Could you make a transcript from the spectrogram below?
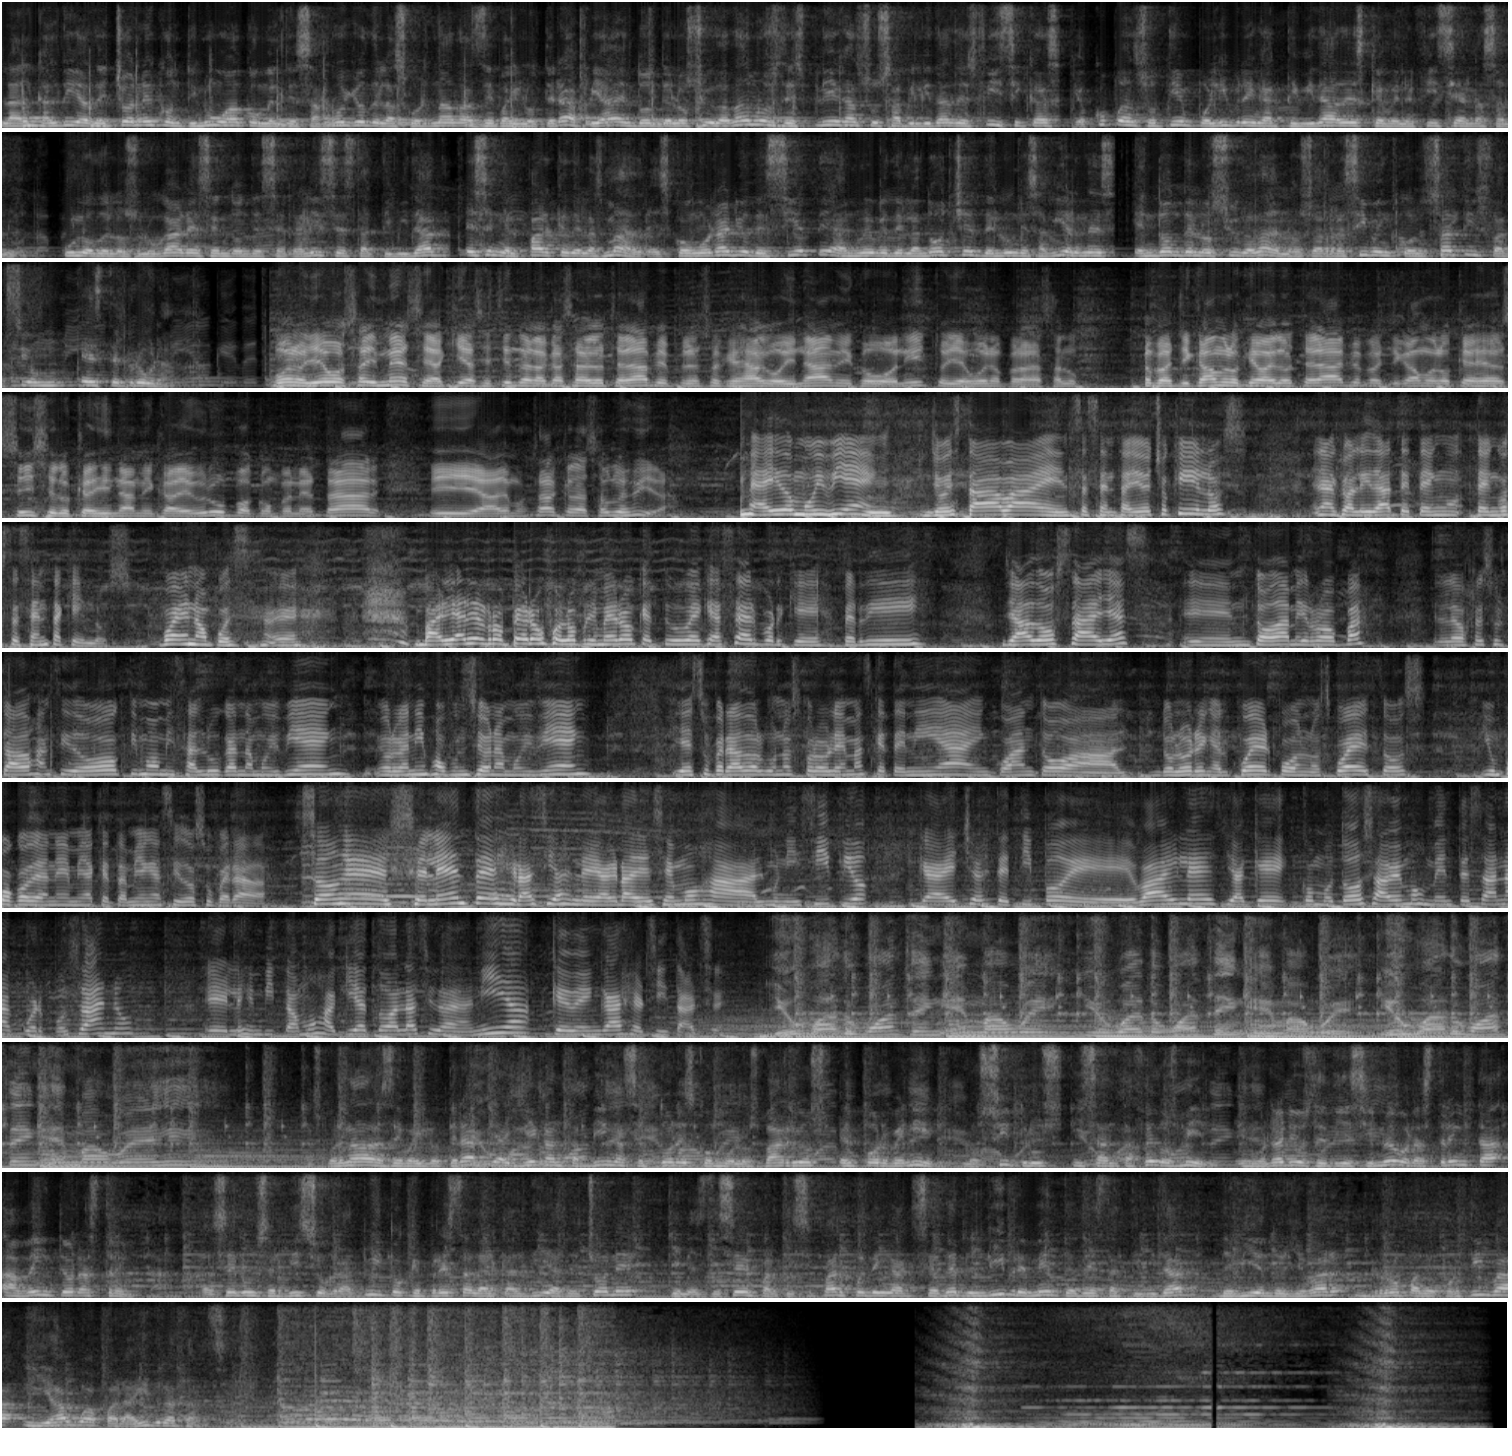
La alcaldía de Chone continúa con el desarrollo de las jornadas de bailoterapia en donde los ciudadanos despliegan sus habilidades físicas y ocupan su tiempo libre en actividades que benefician la salud. Uno de los lugares en donde se realiza esta actividad es en el Parque de las Madres, con horario de 7 a 9 de la noche de lunes a viernes, en donde los ciudadanos reciben con satisfacción este programa. Bueno, llevo seis meses aquí asistiendo a la casa de bailoterapia pienso que es algo dinámico, bonito y es bueno para la salud. Practicamos lo que es bailoterapia, practicamos lo que es ejercicio, lo que es dinámica de grupo, a compenetrar y a demostrar que la salud es vida. Me ha ido muy bien. Yo estaba en 68 kilos, en la actualidad tengo, tengo 60 kilos. Bueno, pues eh, variar el ropero fue lo primero que tuve que hacer porque perdí ya dos tallas en toda mi ropa. Los resultados han sido óptimos, mi salud anda muy bien, mi organismo funciona muy bien y he superado algunos problemas que tenía en cuanto al dolor en el cuerpo, en los huesos y un poco de anemia que también ha sido superada. Son excelentes, gracias le agradecemos al municipio que ha hecho este tipo de bailes, ya que como todos sabemos, mente sana, cuerpo sano. Eh, les invitamos aquí a toda la ciudadanía que venga a ejercitarse. Jornadas de bailoterapia llegan también a sectores como los barrios El Porvenir, Los Citrus y Santa Fe 2000, en horarios de 19 horas 30 a 20 horas 30. Al ser un servicio gratuito que presta la alcaldía de Chone, quienes deseen participar pueden acceder libremente de esta actividad, debiendo llevar ropa deportiva y agua para hidratarse.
